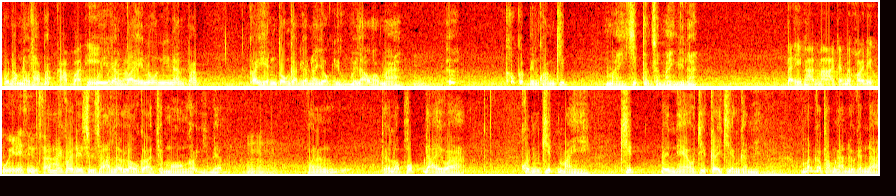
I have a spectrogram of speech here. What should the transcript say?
ผู้นำเหล่าทัพอะครับว่าที่ คุยกันไปโน่นนี่นั่นปั๊บก็เห็นตรงกันกับนายกอยู่เวลาออกมาเอ๊ะเขาก็เป็นความคิดใหม่คิดทันสมัยอยู่นะแต่ที่ผ่านมาอาจจะไม่ค่อยได้คุยได้สื่อสารไม่ค่อยได้สื่อสารแล้วเราก็อาจจะมองเขาอีกแบบ อืม เพราะฉะนั้นแต่เราพบได้ว่า คนคิดใหม่ คิดเป็นแนวที่ใกล้เคียงกันนี่มันก็ทำงานด้วยกันได้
